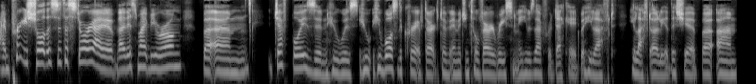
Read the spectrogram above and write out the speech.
I'm pretty sure this is the story. I this might be wrong, but um, Jeff Boison, who was who he was the creative director of Image until very recently, he was there for a decade, but he left he left earlier this year. But um,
